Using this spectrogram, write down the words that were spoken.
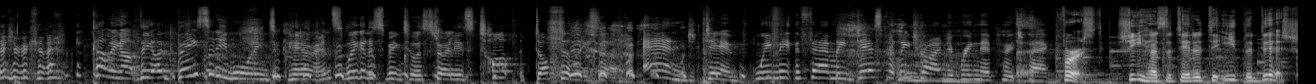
There you go. Coming up, the obesity warning to parents. We're going to speak to Australia's top doctor, Lisa. And, Deb, we meet the family desperately trying to bring their pooch back. First, she hesitated to eat the dish,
